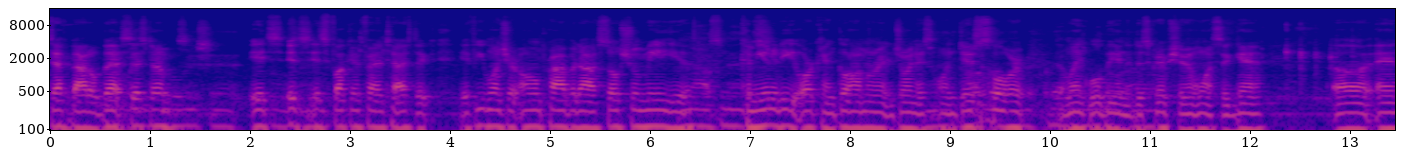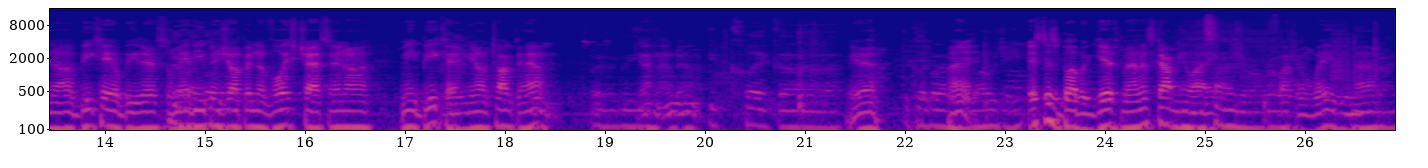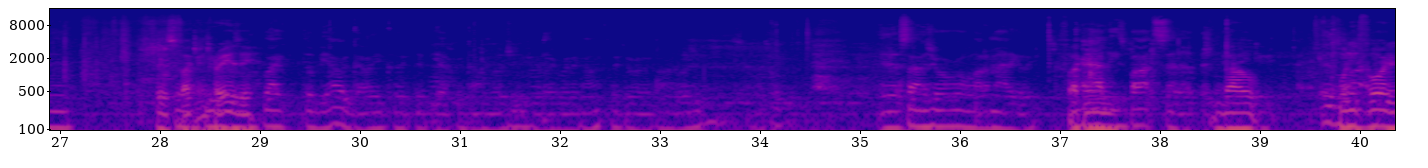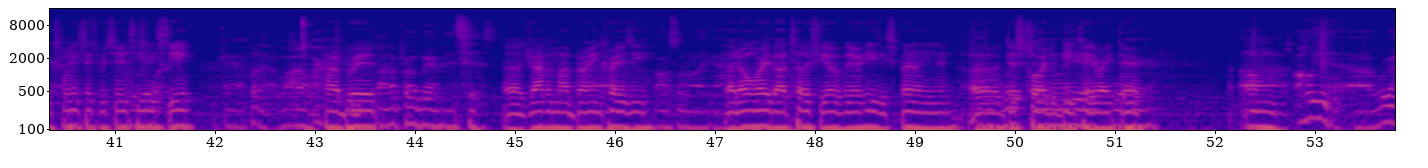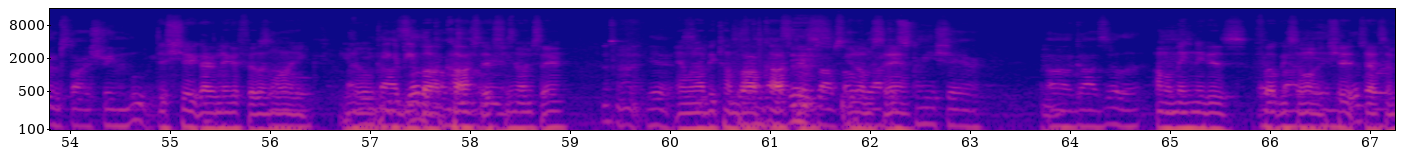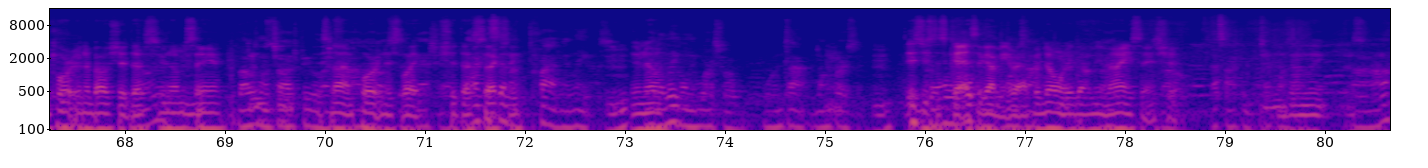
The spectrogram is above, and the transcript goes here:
death battle bet system. Rules and shit. It's it's it's fucking fantastic. If you want your own privatized social media community or conglomerate, join us on Discord. The link will be in the description once again. Uh, and uh, BK will be there, so maybe you can jump in the voice chats and uh, meet BK. You know, talk to him. So basically, you, Definitely, I'm down. you click, uh, Yeah, you click whatever Man, emoji. it's this Bubba gift, man. It's got me and it like assigns you a role. fucking wavy, man. join. Shit's So fucking you- crazy. Like the Bianca guy, you click the Bianca gun emoji. If you like where they going, click the where they going emoji. And it assigns you a role automatically. I have these bots set up. and- about There's 24 to 26 percent THC. Okay, I put in a lot of work. Hybrid. A lot of programming into this. Uh, driving my brain crazy. Also, like, I Uh, don't worry about Toshi over there. He's explaining I uh, Discord to BK here right there. where, Um, uh, oh yeah, uh, we're gonna start streaming movies. This shit got a nigga feeling So, like, you like know, when he could be Bob Costas, you know what I'm saying? That's alright. yeah. And when I become So Bob Costas, you know what I'm hopefully I can saying? Screen share uh, Mhm. Godzilla. I'm gonna make niggas focus on in shit that's can important about shit that's, you know what I'm saying? If I was gonna charge people, It's like not important, it's like Cash shit that's I can sexy. Send private links. Mhm. You know? the link only works for one time, one person. It's just So this only that got me rapping. Don't worry about me, man. I ain't saying So shit. that's how I can That protect one's myself. link. Uh huh.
